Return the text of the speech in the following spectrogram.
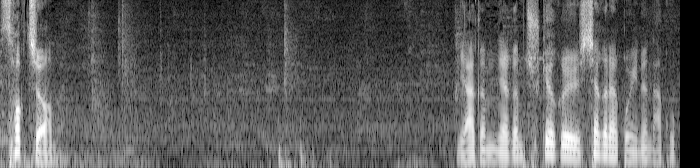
석점. 야금야금 추격을 시작을 하고 있는 아코카.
